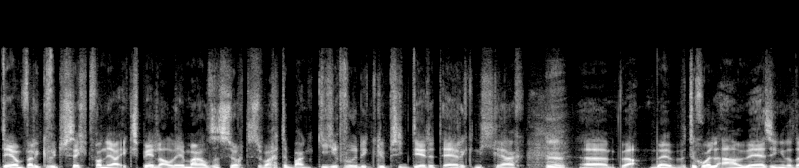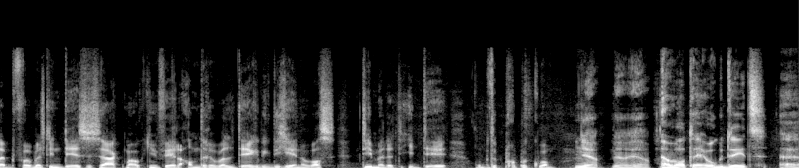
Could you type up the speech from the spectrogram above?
Dejan Velkovic zegt van ja, ik speel alleen maar als een soort zwarte bankier voor die clubs. Ik deed het eigenlijk niet graag. Ja. Uh, ja, wij hebben toch wel aanwijzingen dat hij bijvoorbeeld in deze zaak, maar ook in vele andere, wel degelijk degene was die met het idee op de proppen kwam. Ja, ja, ja. En wat hij ook deed uh,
